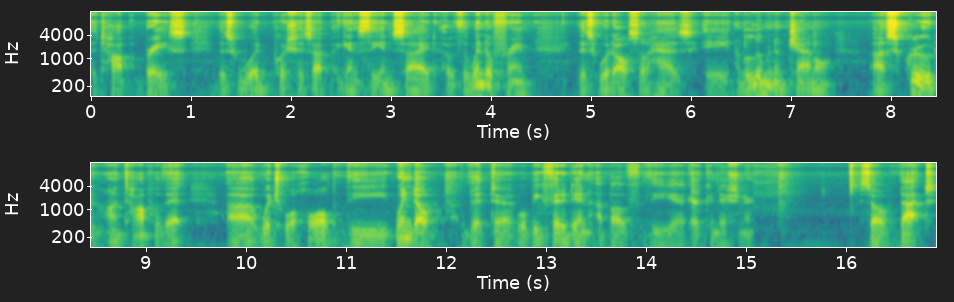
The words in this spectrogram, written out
the top brace. This wood pushes up against the inside of the window frame. This wood also has a, an aluminum channel uh, screwed on top of it uh, which will hold the window that uh, will be fitted in above the uh, air conditioner. So that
